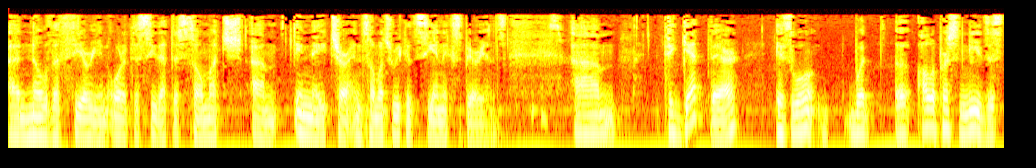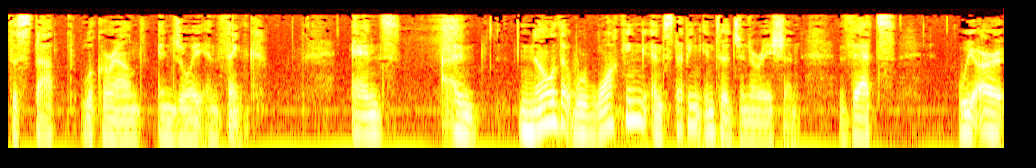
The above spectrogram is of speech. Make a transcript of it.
uh, know the theory in order to see that there's so much um, in nature and so much we could see and experience. Um, to get there is what, what uh, all a person needs is to stop, look around, enjoy, and think. And I know that we're walking and stepping into a generation that we are,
